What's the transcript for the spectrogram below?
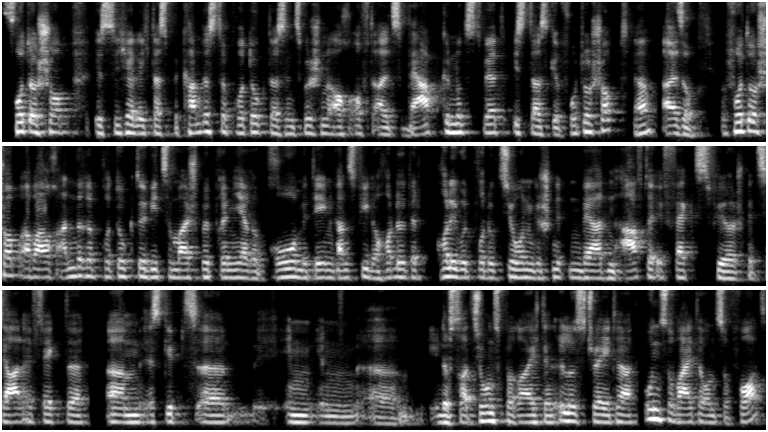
Photoshop ist sicherlich das bekannteste Produkt, das inzwischen auch oft als Verb genutzt wird. Ist das gefotoshoppt? Ja? Also Photoshop, aber auch andere Produkte wie zum Beispiel Premiere Pro, mit denen ganz viele Hollywood-Produktionen geschnitten werden, After Effects für Spezialeffekte. Ähm, es gibt äh, im, im äh, Illustrationsbereich den Illustrator und so weiter und so fort.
